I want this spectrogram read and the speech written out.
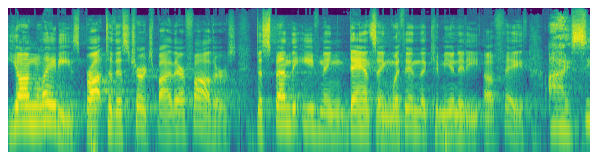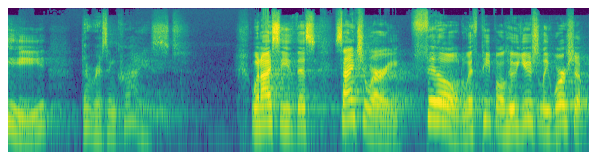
young ladies brought to this church by their fathers to spend the evening dancing within the community of faith, I see the risen Christ. When I see this sanctuary filled with people who usually worship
